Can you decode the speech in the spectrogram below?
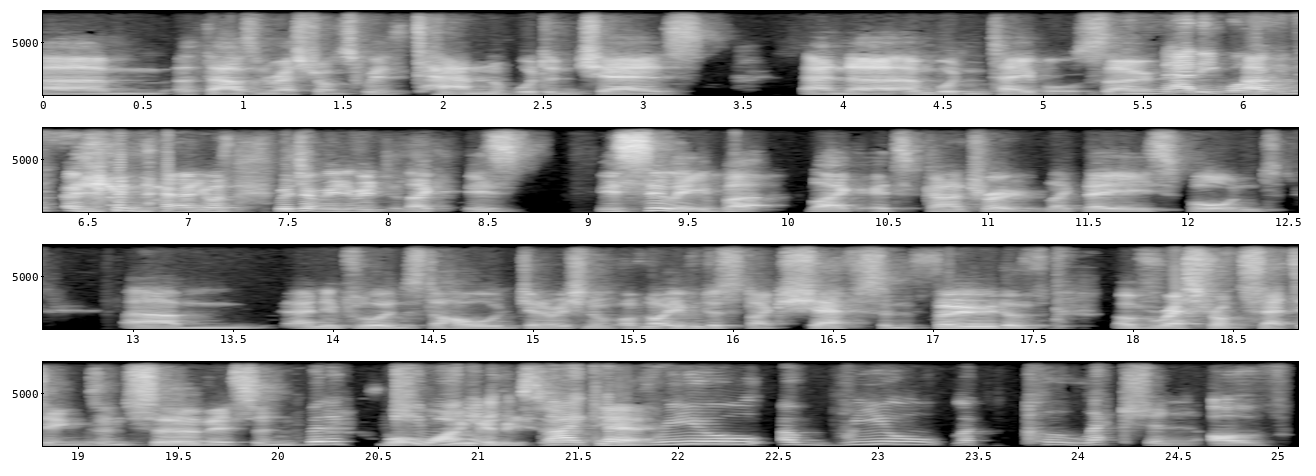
um, a thousand restaurants with tan wooden chairs and uh, and wooden tables. So Natty wine. um, anyways, which I mean, like is is silly, but like it's kind of true. Like they spawned um, and influenced a whole generation of, of not even just like chefs and food of of restaurant settings and service and but what wine can be served. like Yeah. a real a real like collection of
